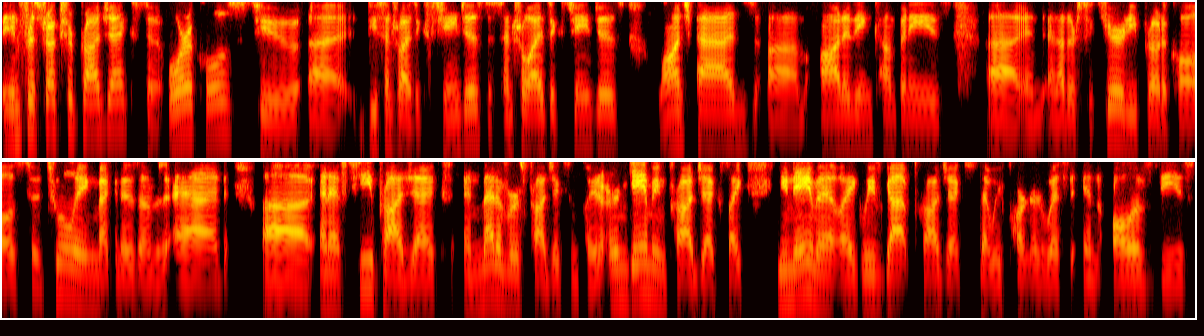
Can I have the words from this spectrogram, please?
infrastructure projects to oracles to uh, decentralized exchanges to centralized exchanges, launch pads, um, auditing companies, uh, and, and other security protocols to tooling mechanisms and uh, NFT projects and metaverse projects and play to earn gaming projects. Like you name it, like we've got projects that we've partnered with in all of these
